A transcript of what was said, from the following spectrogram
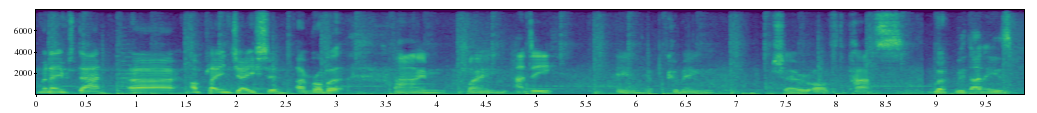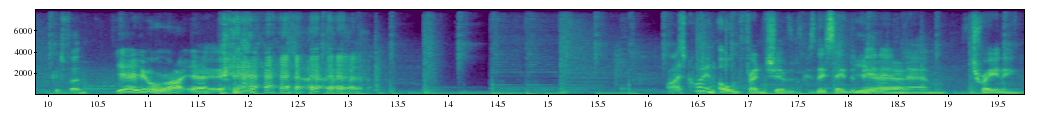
my name's Dan. Uh, I'm playing Jason. I'm Robert. I'm playing Ade in the upcoming show of The Pass. Working with Danny is good fun. Yeah, you're all right. Yeah. It's quite an old friendship because they say they've been in um, training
